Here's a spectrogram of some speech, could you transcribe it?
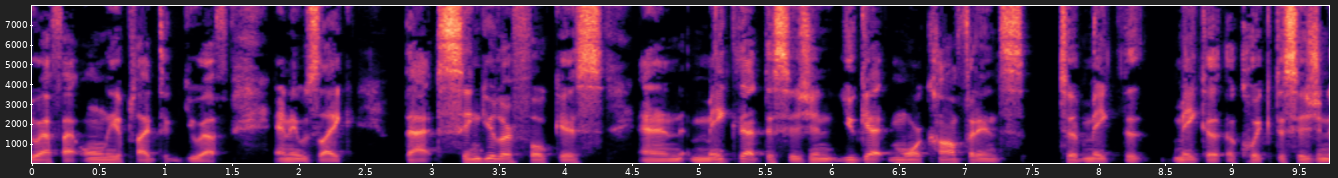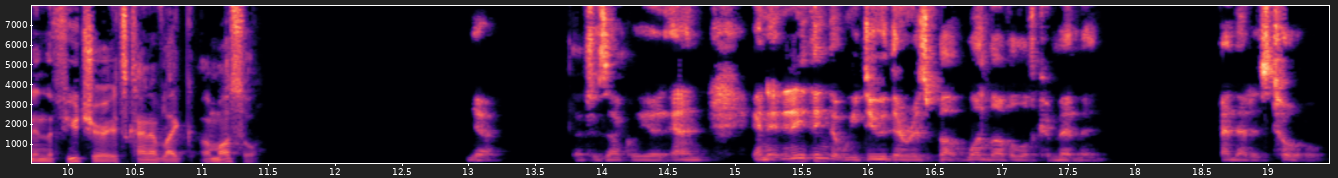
uf i only applied to uf and it was like that singular focus and make that decision, you get more confidence to make the make a, a quick decision in the future. It's kind of like a muscle. Yeah, that's exactly it. And and in anything that we do, there is but one level of commitment, and that is total.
